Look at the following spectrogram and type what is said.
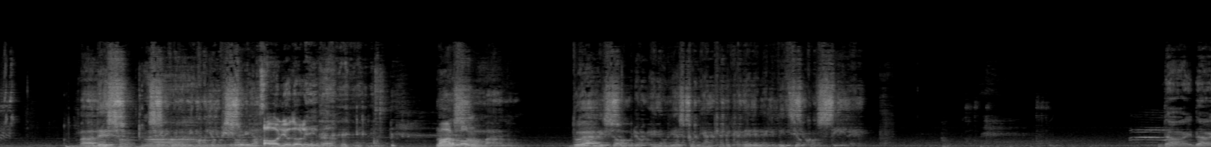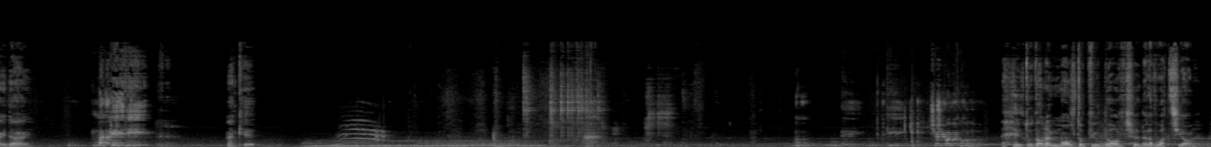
Ma adesso sei quello di cui ho bisogno. Olio d'oliva. Marlon? Marlon. Due anni sobrio e non riesco neanche a ricadere nel vizio con stile. Dai, dai, dai. Ma che ti... Ma che... C'è qualcuno? Il tuo tono è molto più dolce della tua azione.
